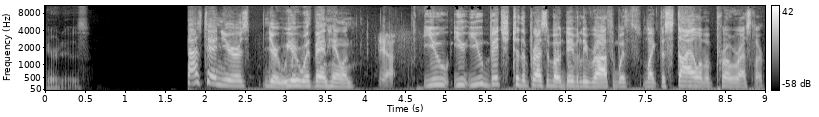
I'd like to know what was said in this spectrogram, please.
Here it is. Past 10 years, you're, you're with Van Halen. Yeah. you, you, you bitch to the press about David Lee Roth with like the style of a pro wrestler.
